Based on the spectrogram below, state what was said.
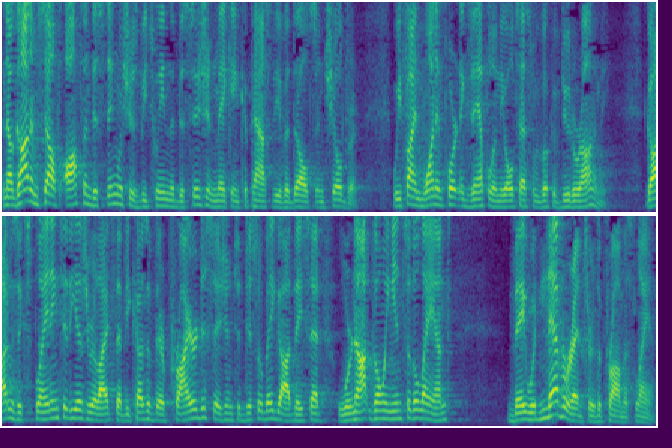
Now, God Himself often distinguishes between the decision making capacity of adults and children. We find one important example in the Old Testament book of Deuteronomy. God was explaining to the Israelites that because of their prior decision to disobey God, they said, We're not going into the land. They would never enter the promised land.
